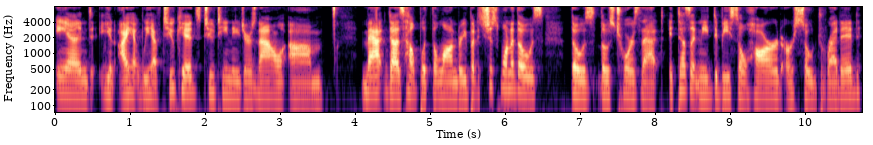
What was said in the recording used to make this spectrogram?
and you know i have we have two kids two teenagers now. Um matt does help with the laundry but it's just one of those those those chores that it doesn't need to be so hard or so dreaded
